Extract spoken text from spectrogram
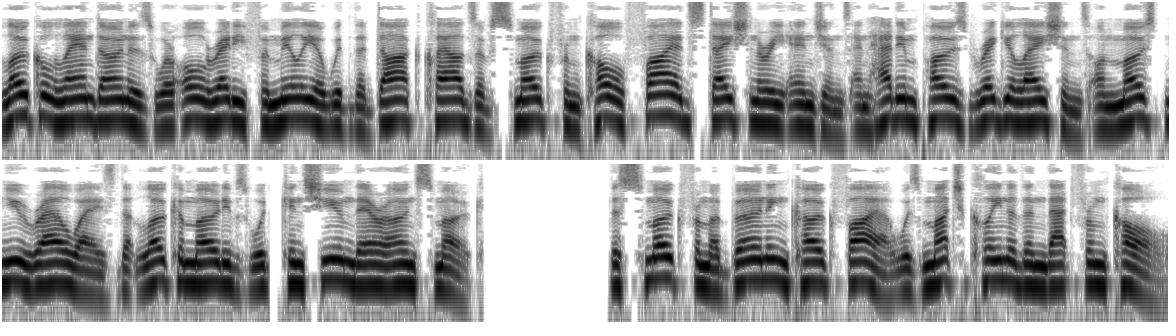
Local landowners were already familiar with the dark clouds of smoke from coal-fired stationary engines and had imposed regulations on most new railways that locomotives would consume their own smoke. The smoke from a burning coke fire was much cleaner than that from coal.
